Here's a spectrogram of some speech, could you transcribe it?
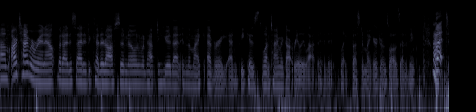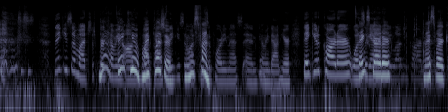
um, our timer ran out, but I decided to cut it off so no one would have to hear that in the mic ever again. Because one time it got really loud and it like busted my eardrums while I was editing. Ah. But thank you so much for Yeah, coming thank on you. the podcast. My pleasure. Thank you so It much was for fun. supporting us and coming down here. Thank you to Carter once Thanks, again. Carter. We love you, Carter. nice work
